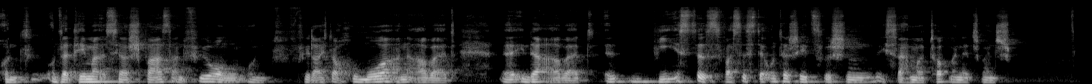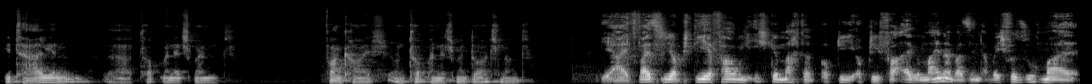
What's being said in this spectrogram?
Und unser Thema ist ja Spaß an Führung und vielleicht auch Humor an Arbeit, äh, in der Arbeit. Äh, wie ist es? Was ist der Unterschied zwischen, ich sage mal, Top-Management Italien, äh, Top-Management Frankreich und Top-Management Deutschland? Ja, jetzt weiß ich nicht, ob ich die Erfahrungen, die ich gemacht habe, ob die, ob die verallgemeinerbar sind, aber ich versuche mal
